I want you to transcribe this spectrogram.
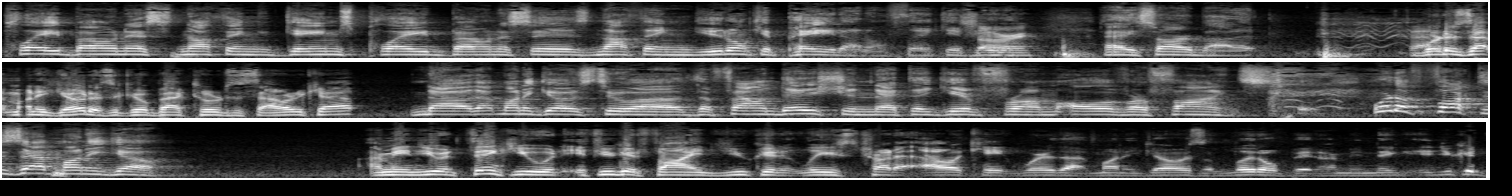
play bonus, nothing, games played bonuses, nothing. You don't get paid, I don't think. If you're- Sorry. Hey, sorry about it. Where does that money go? Does it go back towards the salary cap? No, that money goes to uh, the foundation that they give from all of our fines. Where the fuck does that money go? I mean, you would think you would, if you get fined, you could at least try to allocate where that money goes a little bit. I mean, they, you could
